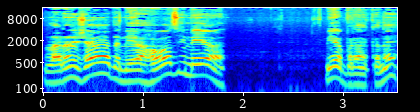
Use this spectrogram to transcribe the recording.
laranjada, meia rosa e meia meia branca, né?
